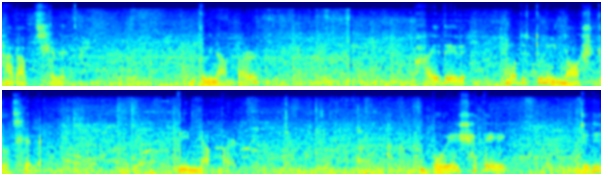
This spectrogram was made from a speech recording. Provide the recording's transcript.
খারাপ ছেলে। দুই নাম্বার, ভাইদের মধ্যে তুই নষ্ট ছেলে। তিন নাম্বার বইয়ের সাথে যদি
